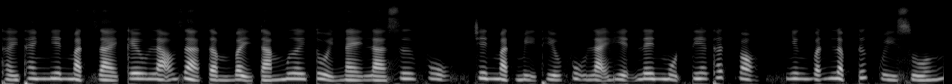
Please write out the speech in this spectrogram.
Thấy thanh niên mặt dài kêu lão giả tầm 7-80 tuổi này là sư phụ, trên mặt Mỹ thiếu phụ lại hiện lên một tia thất vọng, nhưng vẫn lập tức quỳ xuống.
